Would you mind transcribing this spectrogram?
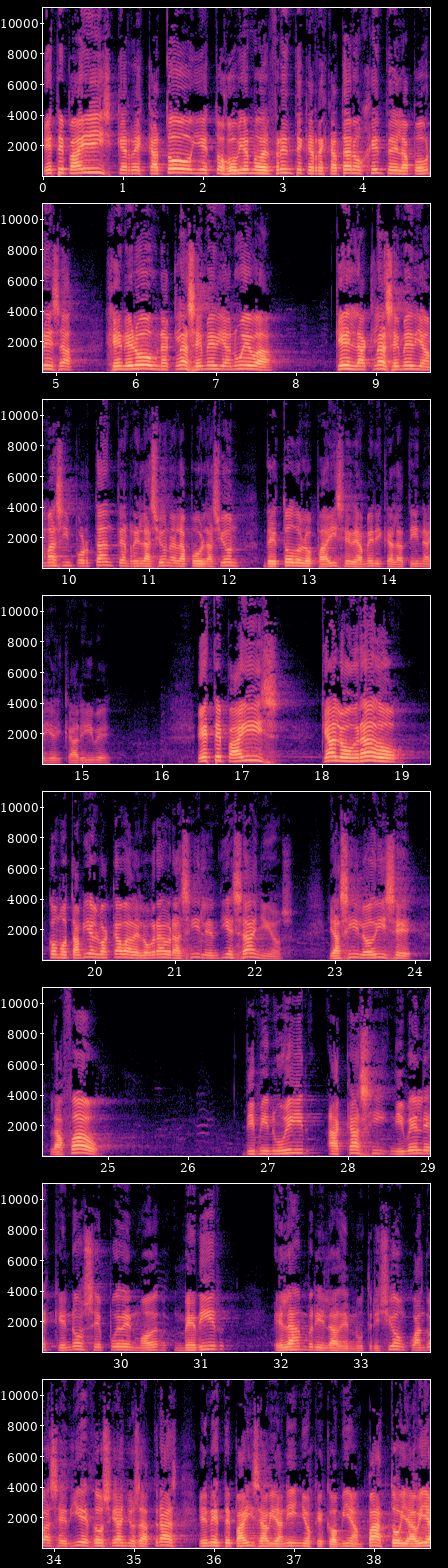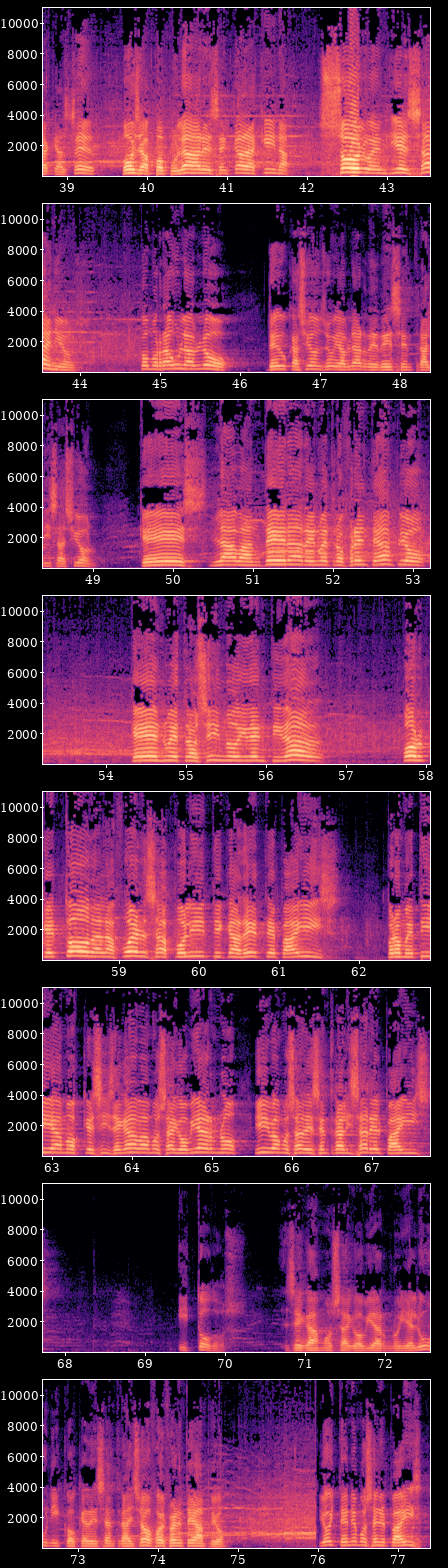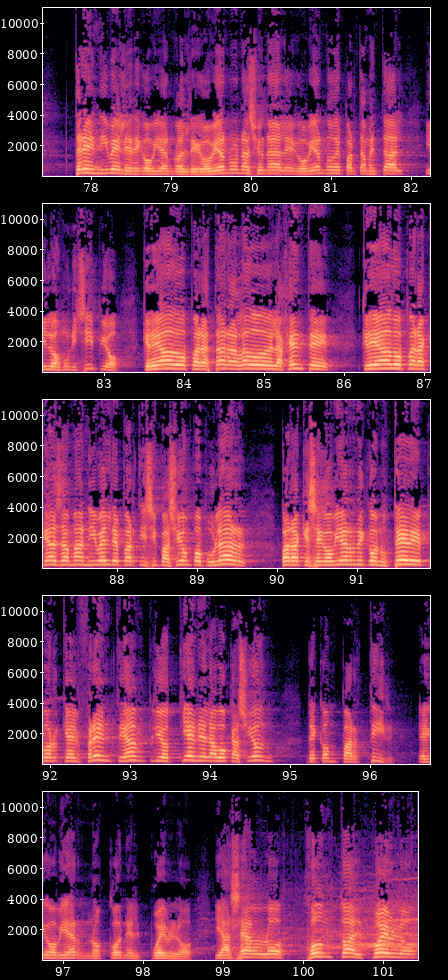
Este país que rescató y estos gobiernos del frente que rescataron gente de la pobreza generó una clase media nueva, que es la clase media más importante en relación a la población de todos los países de América Latina y el Caribe. Este país que ha logrado, como también lo acaba de lograr Brasil en 10 años, y así lo dice la FAO, disminuir a casi niveles que no se pueden medir el hambre y la desnutrición, cuando hace 10, 12 años atrás en este país había niños que comían pasto y había que hacer ollas populares en cada esquina, solo en 10 años. Como Raúl habló de educación, yo voy a hablar de descentralización, que es la bandera de nuestro Frente Amplio, que es nuestro signo de identidad, porque todas las fuerzas políticas de este país prometíamos que si llegábamos al gobierno íbamos a descentralizar el país y todos llegamos al gobierno y el único que descentralizó fue el Frente Amplio. Y hoy tenemos en el país tres niveles de gobierno, el de gobierno nacional, el gobierno departamental y los municipios, creados para estar al lado de la gente, creados para que haya más nivel de participación popular, para que se gobierne con ustedes, porque el Frente Amplio tiene la vocación de compartir el gobierno con el pueblo y hacerlo junto al pueblo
